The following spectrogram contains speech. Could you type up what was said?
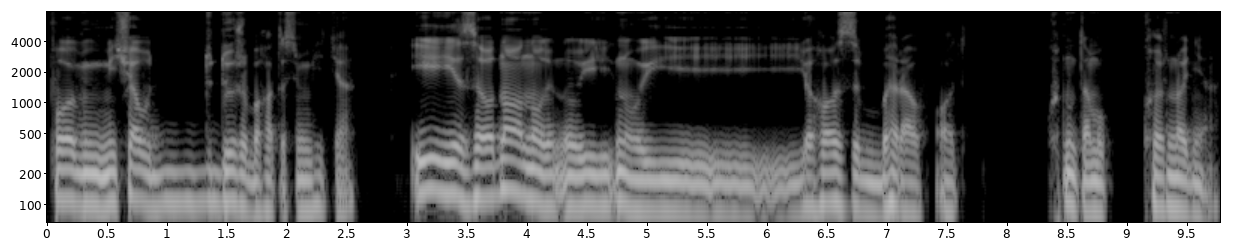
помічав дуже багато сміття. І заодно ну, ну, і, ну, і його збирав. От. Ну, там, кожного дня.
